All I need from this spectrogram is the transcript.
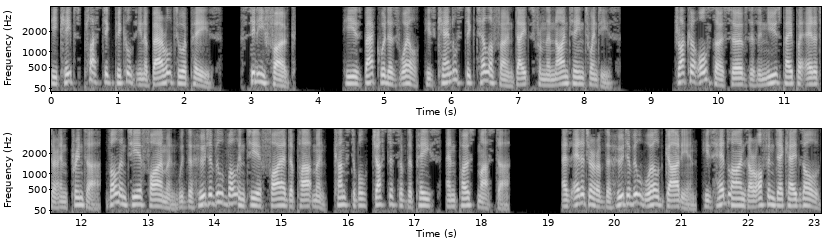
He keeps plastic pickles in a barrel to appease city folk. He is backward as well, his candlestick telephone dates from the 1920s. Drucker also serves as a newspaper editor and printer, volunteer fireman with the Hooterville Volunteer Fire Department, constable, justice of the peace, and postmaster. As editor of the Hooterville World Guardian, his headlines are often decades old.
